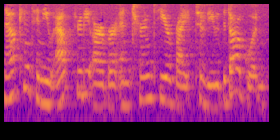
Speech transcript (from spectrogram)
Now continue out through the arbor and turn to your right to view the dogwood.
